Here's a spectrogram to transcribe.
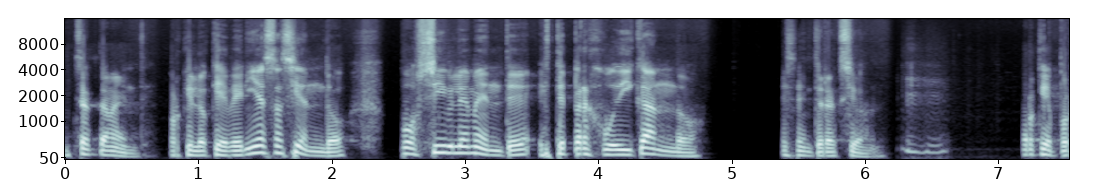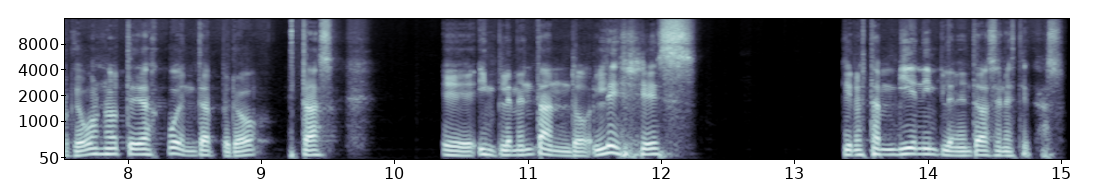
Exactamente. Porque lo que venías haciendo posiblemente esté perjudicando esa interacción. ¿Por qué? Porque vos no te das cuenta, pero estás eh, implementando leyes que no están bien implementadas en este caso.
